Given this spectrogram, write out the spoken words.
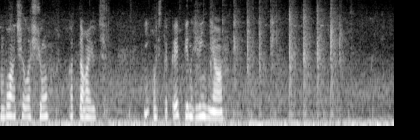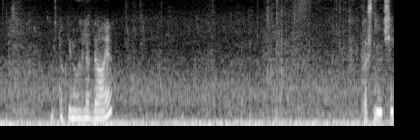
Бачила, що катають. І ось таке пінгвіня. Ось так він виглядає. Класнючий.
